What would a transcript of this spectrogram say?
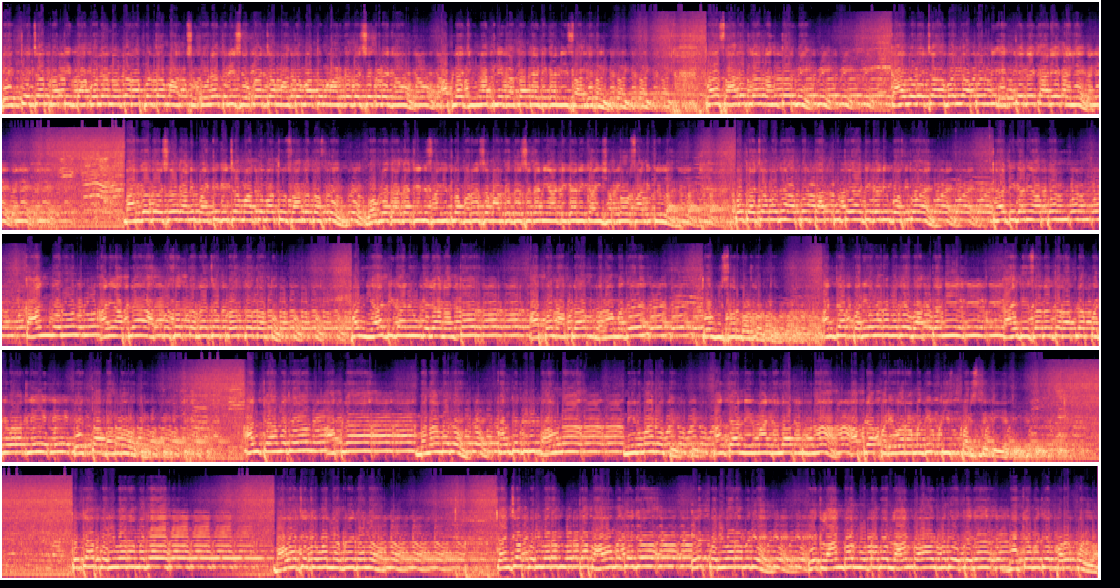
एकट्याच्या प्रतीक दाखवल्यानंतर आपण त्या माग कोण्यातरी सेवकांच्या माध्यमातून मार्गदर्शकडे जाऊन आपल्या जीवनातली गाथा त्या ठिकाणी सांगितली. त्या सांगितल्यानंतर मी काय वेळेच्या अभावी आपण एकट्याने कार्य केले. मार्गदर्शक आणि बैठकीच्या माध्यमातून सांगत असते. गोगरे काकाजींनी सांगितलं बऱ्याचशा मार्गदर्शकांनी या ठिकाणी काही शब्दावर सांगितलेलं आहे. तर त्याच्यामध्ये आपण तात्पुरते या ठिकाणी बसतो आहे. त्या ठिकाणी आपण कान धरून आणि आपल्या आत्मसात करण्याचा प्रयत्न करतो. पण या ठिकाणी गेल्यानंतर आपण आपल्या मनामध्ये तो विसर्गड करतो. आणि त्या परिवारामध्ये वागताना काही दिवसानंतर आपल्या परिवारातली एकता भंग होते. आणि त्यामध्ये आपल्या मनामध्ये कोणती तरी भावना निर्माण होते. आणि त्या निर्माण झाल्यावर पुन्हा आपल्या परिवारामध्ये तीच परिस्थिती येते. तर त्या परिवारामध्ये भावाचं जेव्हा लग्न झालं त्यांच्या परिवारामध्ये त्या भावामध्ये जो एक परिवारामध्ये एक लहान भाऊ मोठा भाऊ लहान भावामध्ये त्याच्या डोक्यामध्ये फरक पडला.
